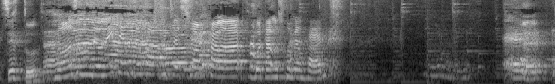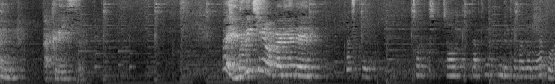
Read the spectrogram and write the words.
Acertou. Nossa, não deu nem tempo de eu falar pro pessoal falar, botar nos comentários. É. A Crista. Aí, bonitinho a galinha dele. Gostei. Que é agora.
